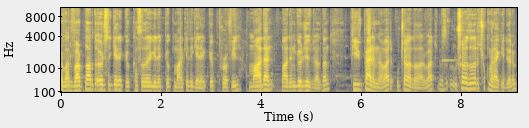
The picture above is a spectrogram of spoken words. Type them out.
var. Warp'larda örse gerek yok. Kasalara gerek yok. Markete gerek yok. Profil, maden. Madeni göreceğiz birazdan. PvP arena var. Uçan adalar var. Mesela uçan adaları çok merak ediyorum.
